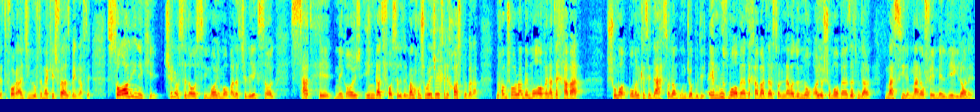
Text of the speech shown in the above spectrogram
اتفاق عجیبی افته نه کشور از بین رفته. سوال اینه که چرا صدا و سیمای ما بعد از 41 سال سطح نگاهش اینقدر فاصله داره؟ من می‌خوام شما یه جای خیلی خاص ببرم. می‌خوام شما رو به معاونت خبر. شما به عنوان کسی ده سالم اونجا بودید امروز معاونت خبر در سال 99 آیا شما به نظرتون در مسیر منافع ملی ایرانه؟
